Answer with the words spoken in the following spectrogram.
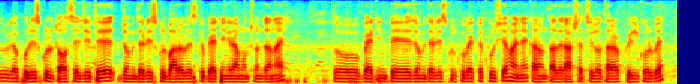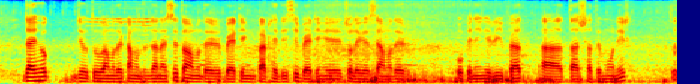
দুর্গাপুর স্কুল টসে জিতে জমিদার স্কুল বারো বেসকে ব্যাটিংয়ের আমন্ত্রণ জানায়। তো ব্যাটিং পেয়ে জমিদার স্কুল খুব একটা খুশি হয় না কারণ তাদের আশা ছিল তারা ফিল্ড করবে। যাই হোক, যেহেতু আমাদের আমন্ত্রণ জানাইছে তো আমাদের ব্যাটিং পাঠাই দিয়েছি। ব্যাটিংয়ে চলে গেছে আমাদের ওপেনিংয়ে রিফাত আর তার সাথে মনির। তো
